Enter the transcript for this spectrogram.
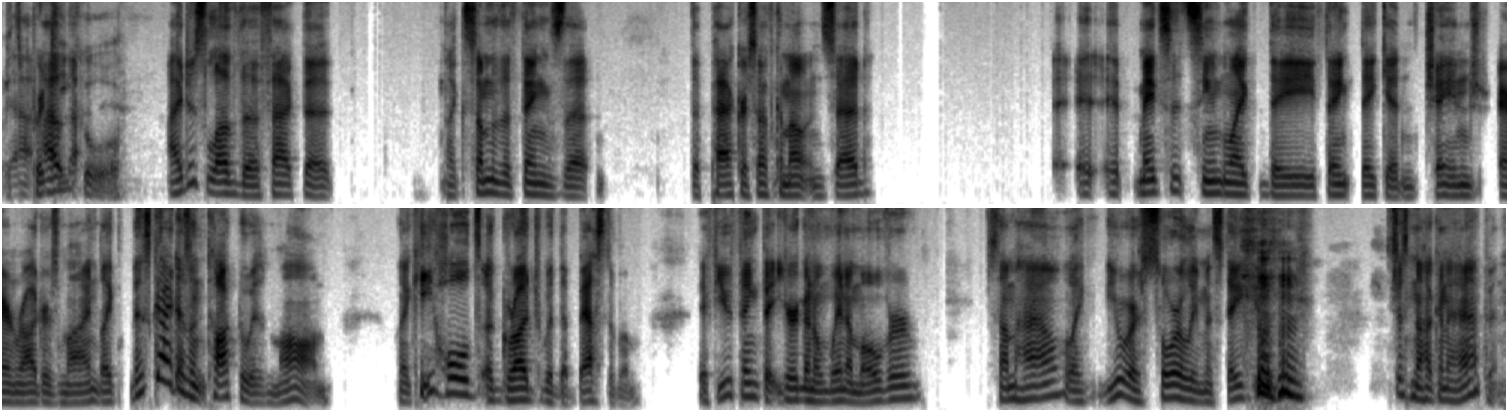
It's Yeah, pretty I- cool. I just love the fact that like some of the things that the Packers have come out and said it, it makes it seem like they think they can change Aaron Rodgers' mind. Like this guy doesn't talk to his mom. Like he holds a grudge with the best of them. If you think that you're gonna win him over somehow, like you are sorely mistaken. it's just not gonna happen.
